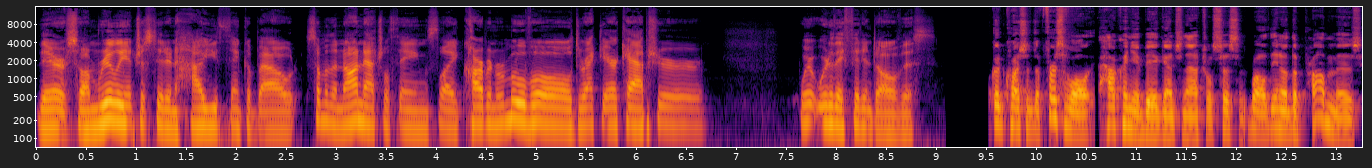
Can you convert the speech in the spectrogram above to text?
there. So I'm really interested in how you think about some of the non natural things like carbon removal, direct air capture. Where, where do they fit into all of this? Good question. First of all, how can you be against natural systems? Well, you know, the problem is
